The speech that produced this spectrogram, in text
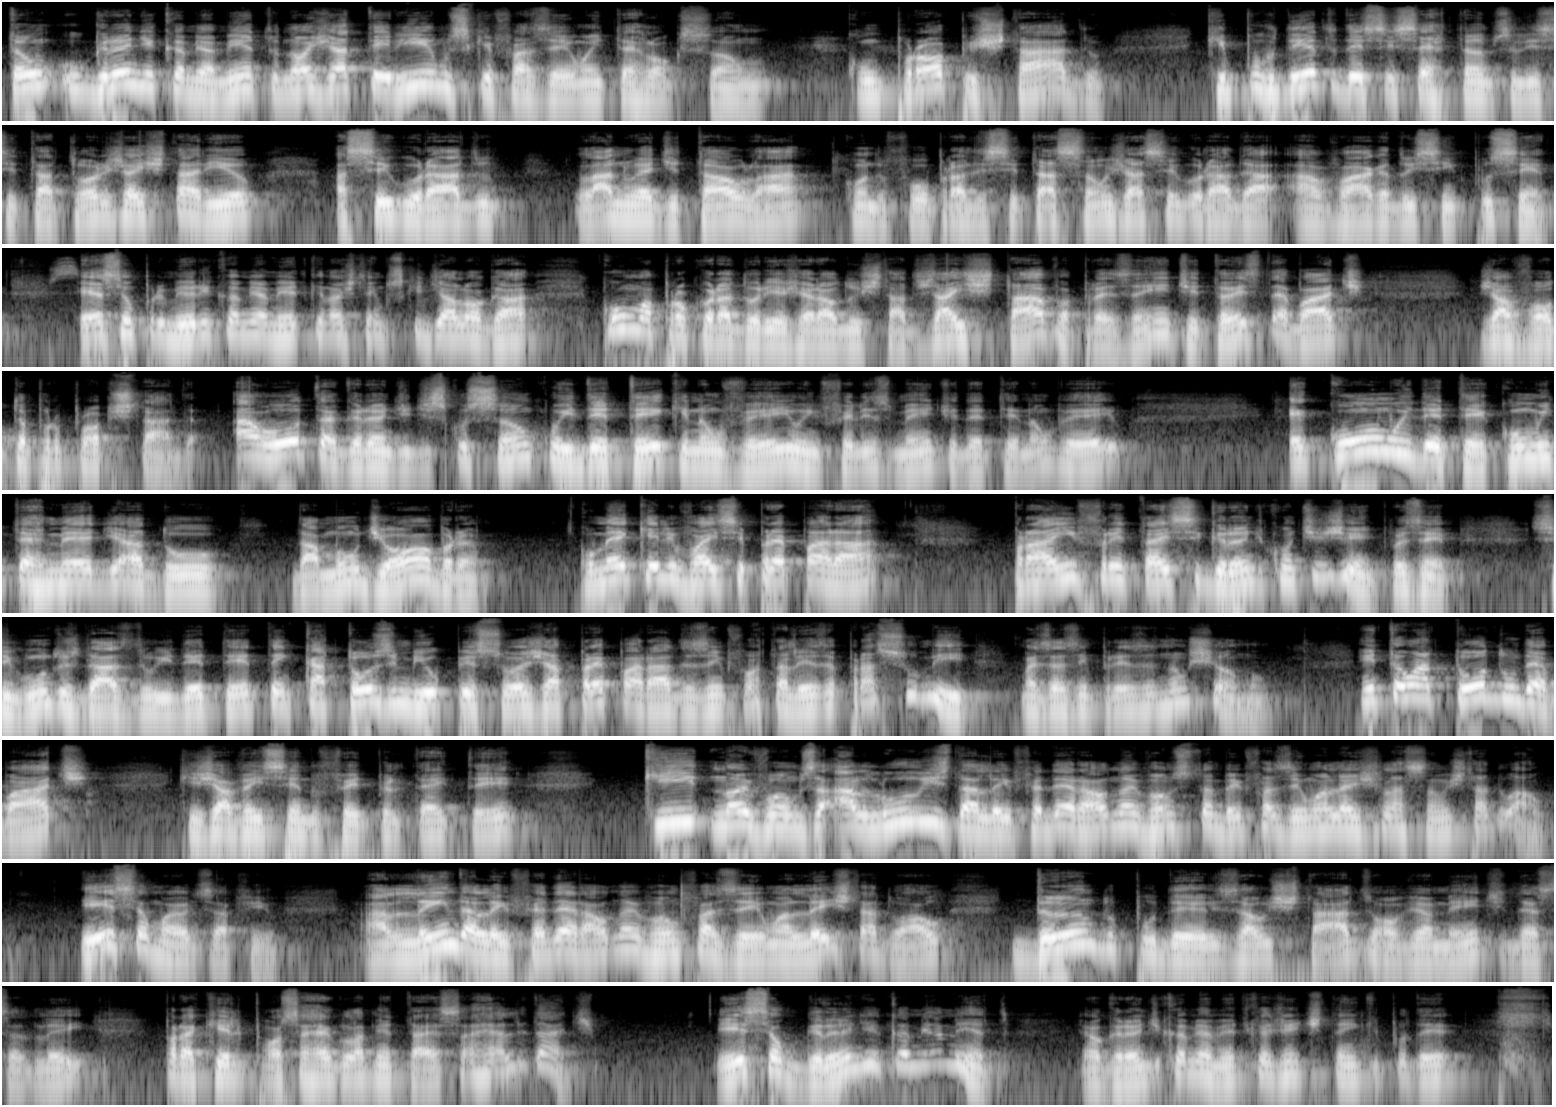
Então, o grande encaminhamento, nós já teríamos que fazer uma interlocução com o próprio Estado, que por dentro desses certames licitatórios já estaria assegurado lá no edital, lá, quando for para a licitação, já assegurada a, a vaga dos 5%. Sim. Esse é o primeiro encaminhamento que nós temos que dialogar. Como a Procuradoria-Geral do Estado já estava presente, então esse debate já volta para o próprio Estado. A outra grande discussão com o IDT, que não veio, infelizmente, o IDT não veio, é como o IDT, como intermediador da mão de obra, como é que ele vai se preparar para enfrentar esse grande contingente. Por exemplo, segundo os dados do IDT, tem 14 mil pessoas já preparadas em Fortaleza para assumir, mas as empresas não chamam. Então há todo um debate que já vem sendo feito pelo TRT que nós vamos, à luz da lei federal, nós vamos também fazer uma legislação estadual. Esse é o maior desafio. Além da lei federal, nós vamos fazer uma lei estadual, dando poderes ao Estado, obviamente, dessa lei, para que ele possa regulamentar essa realidade. Esse é o grande encaminhamento. É o grande encaminhamento que a gente tem que poder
